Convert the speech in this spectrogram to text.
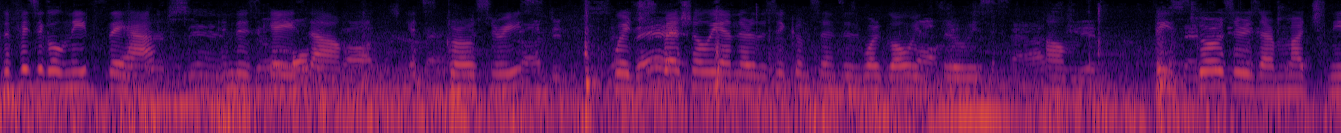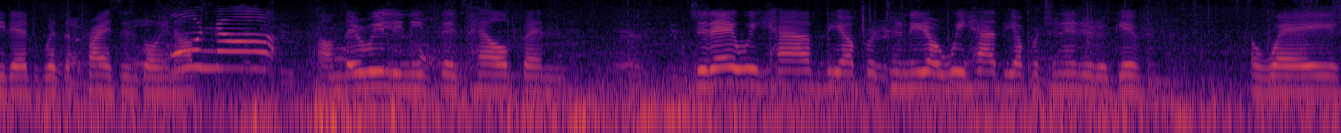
the physical needs they have. In this case, um, it's groceries, which especially under the circumstances we're going through, is um, these groceries are much needed with the prices going up. Um, they really need this help, and today we have the opportunity, or we had the opportunity to give away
